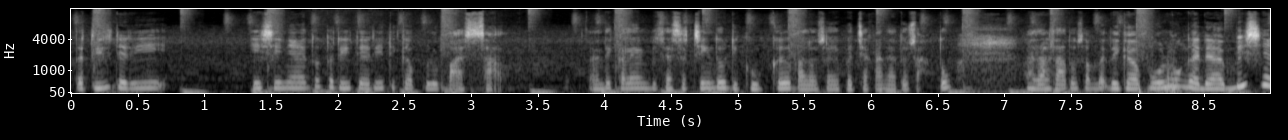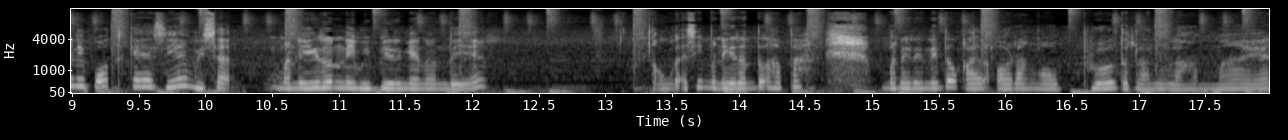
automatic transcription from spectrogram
terdiri dari isinya itu terdiri dari 30 pasal. Nanti kalian bisa searching tuh di Google kalau saya bacakan satu-satu. Pasal 1 sampai 30 nggak ada habisnya nih podcast ya bisa meniren nih bibirnya nanti ya tahu nggak sih meniren tuh apa? Meniren itu kalau orang ngobrol terlalu lama ya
